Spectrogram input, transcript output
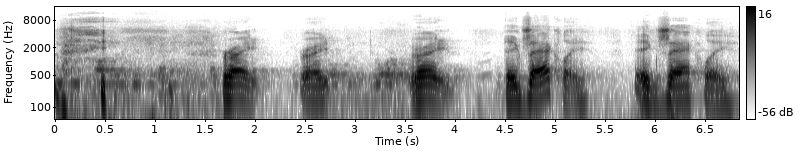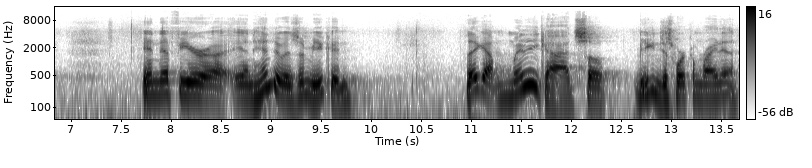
We call him different names. Right, right. Open the door for Right, exactly, exactly. And if you're uh, in Hinduism, you can, they got many gods, so you can just work them right in,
